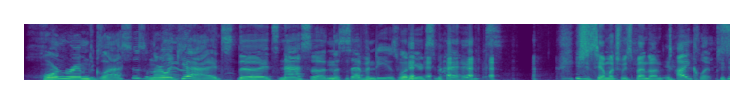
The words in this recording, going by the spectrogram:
horn rimmed glasses? And they're like, yeah, it's the it's NASA in the 70s. What do you expect? You should see how much we spend on tie clips.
